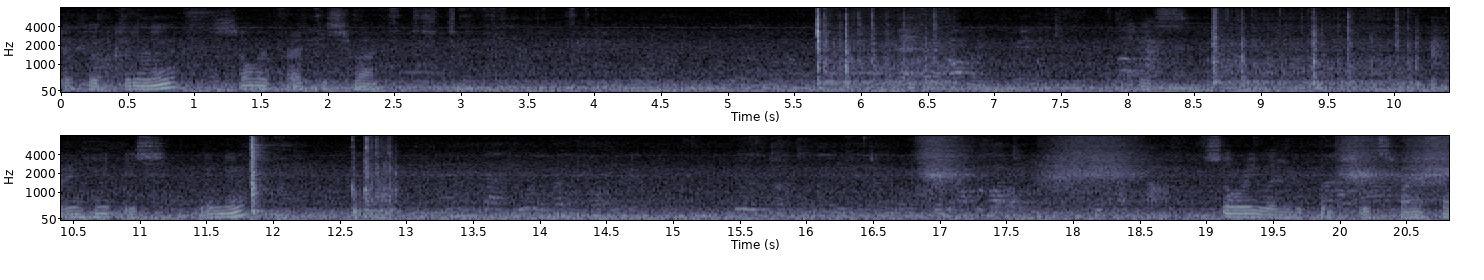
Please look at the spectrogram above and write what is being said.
the food cleaning, so we press this one. Yes. Bring heat is cleaning. Sorry when the computer function.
